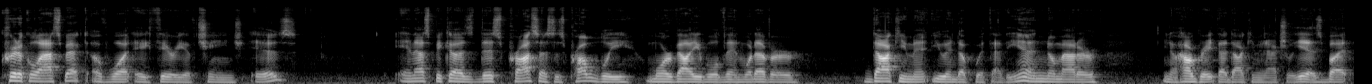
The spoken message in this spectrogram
critical aspect of what a theory of change is. And that's because this process is probably more valuable than whatever document you end up with at the end, no matter you know how great that document actually is. But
